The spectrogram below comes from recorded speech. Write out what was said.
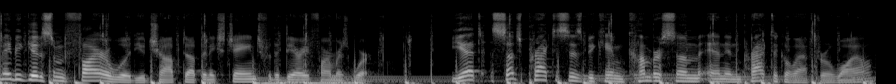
Maybe give some firewood you chopped up in exchange for the dairy farmer's work. Yet, such practices became cumbersome and impractical after a while,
